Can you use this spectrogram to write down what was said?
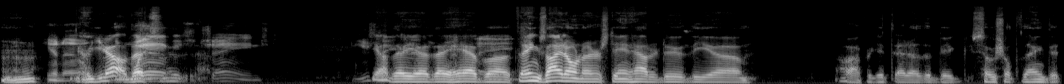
Mhm. You know, yeah, the that's- changed. Used Yeah, they uh, have they have uh, things I don't understand how to do. The um, oh, I forget that other big social thing that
